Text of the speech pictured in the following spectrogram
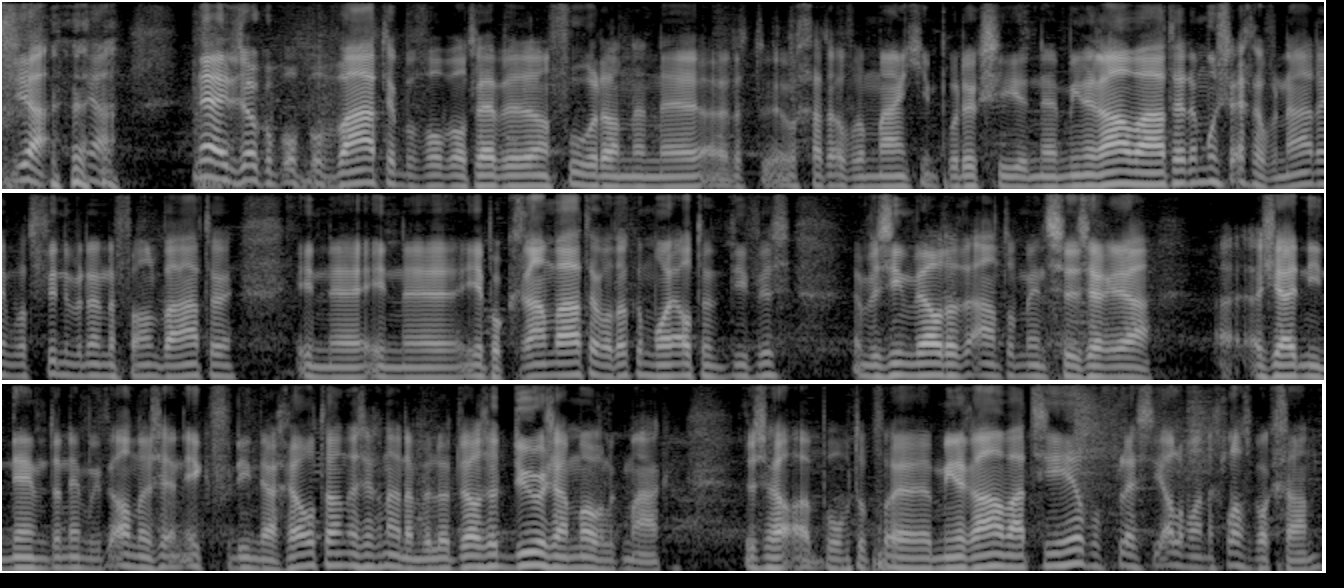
eh, Ja, ja. Nee, dus ook op, op, op water bijvoorbeeld. We hebben dan voeren dan een, eh, dat gaat over een maandje in productie, een mineraalwater. Daar moesten we echt over nadenken. Wat vinden we dan ervan? Water in, eh, in eh, je hebt ook kraanwater, wat ook een mooi alternatief is. En we zien wel dat een aantal mensen zeggen, ja, als jij het niet neemt, dan neem ik het anders en ik verdien daar geld aan. En zeggen, nou, dan willen we het wel zo duurzaam mogelijk maken. Dus eh, bijvoorbeeld op eh, mineraalwater zie je heel veel flessen die allemaal in de glasbak gaan.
